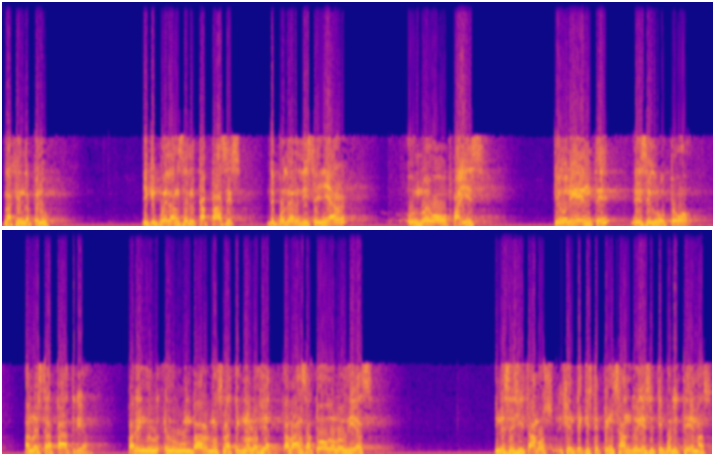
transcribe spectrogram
la agenda Perú y que puedan ser capaces de poder diseñar un nuevo país que oriente ese grupo a nuestra patria para enrumbarnos. La tecnología avanza todos los días y necesitamos gente que esté pensando en ese tipo de temas.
